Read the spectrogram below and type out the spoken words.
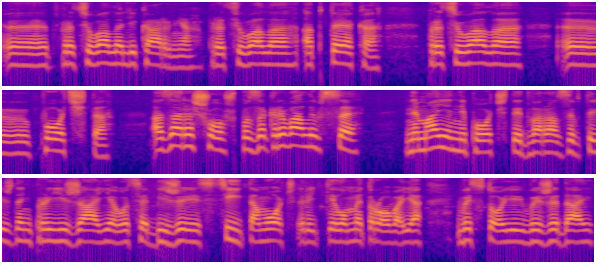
е, працювала лікарня, працювала аптека, працювала е, почта. А зараз що ж, позакривали все. Немає ні почти, два рази в тиждень приїжджає, оце біжи, стій, там очередь кілометрова, я вистою вижидай.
